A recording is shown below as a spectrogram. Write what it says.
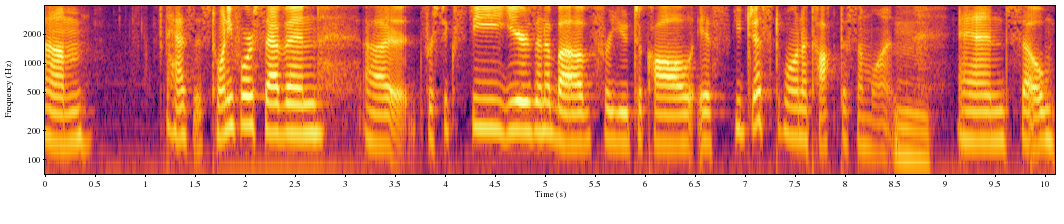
um, has this 24 7 uh, for 60 years and above for you to call if you just want to talk to someone. And so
